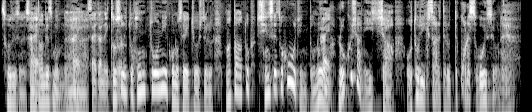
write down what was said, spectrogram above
そうですね。最短ですもんね。はい。はい、最短でとすると本当にこの成長してる。またあと、新設法人との6社に1社お取引されてるって、これすごいですよね。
